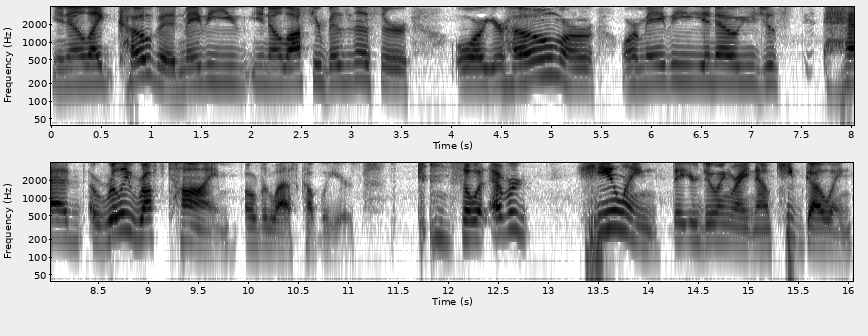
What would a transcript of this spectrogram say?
you know, like COVID. Maybe you, you know, lost your business or, or your home, or, or maybe, you know, you just had a really rough time over the last couple years. so, whatever healing that you're doing right now, keep going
